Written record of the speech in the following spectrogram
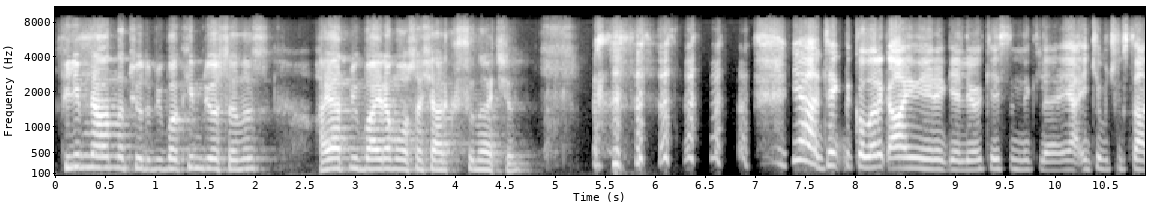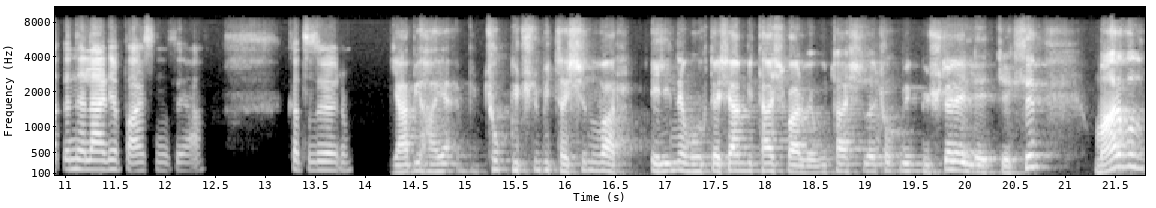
Film ne anlatıyordu bir bakayım diyorsanız Hayat bir bayram olsa şarkısını açın. yani teknik olarak aynı yere geliyor kesinlikle. Ya iki buçuk saatte neler yaparsınız ya. Katılıyorum. Ya bir hayal, çok güçlü bir taşın var. Elinde muhteşem bir taş var ve bu taşla çok büyük güçler elde edeceksin. Marvel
